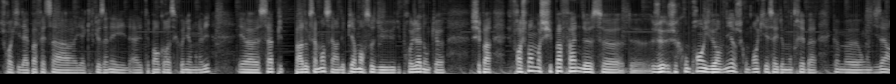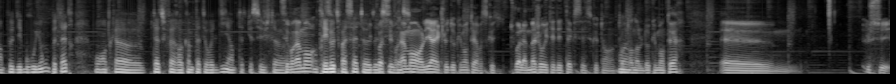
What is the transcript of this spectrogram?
Je crois qu'il n'avait pas fait ça euh, il y a quelques années. Il- n'était pas encore assez connue, à mon avis. Et ça, paradoxalement, c'est un des pires morceaux du, du projet. Donc, je sais pas. Franchement, moi, je suis pas fan de ce. de- Je, je comprends où il veut en venir. Je comprends qu'il essaye de montrer, bah, comme euh, on disait, un peu des brouillons, peut-être. Ou en tout cas, euh, peut-être faire euh, comme Tatoré le dit. hein, peut-être que c'est juste c'est vraiment. montrer une autre facette de. C'est. Vraiment en lien avec le documentaire parce que tu vois la majorité des textes, c'est ce que tu entends Ouais. dans le documentaire. Euh, je sais-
